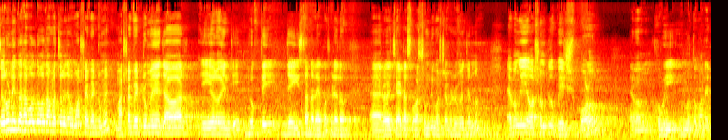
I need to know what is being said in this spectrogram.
চলুন এই কথা বলতে বলতে আমরা চলে যাব মাস্টার বেডরুমে মাস্টার বেডরুমে যাওয়ার এই হলো এন্ট্রি ঢুকতেই যে স্থানটা দেখব সেটা হলো রয়েছে একটা ওয়াশরুমটি মাস্টার বেডরুমের জন্য। এবং এই ওয়াশরুমটিও বেশ বড় এবং খুবই উন্নত মানের।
